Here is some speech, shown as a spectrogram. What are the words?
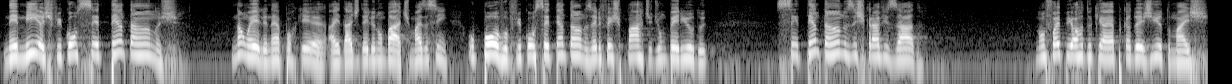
Neemias ficou 70 anos. Não ele, né? Porque a idade dele não bate, mas assim, o povo ficou 70 anos, ele fez parte de um período 70 anos escravizado. Não foi pior do que a época do Egito, mas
